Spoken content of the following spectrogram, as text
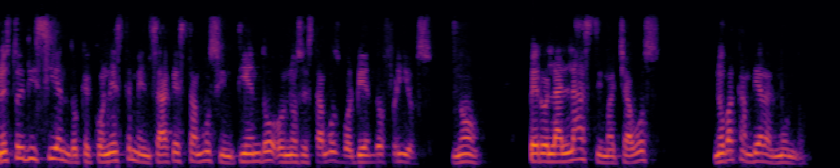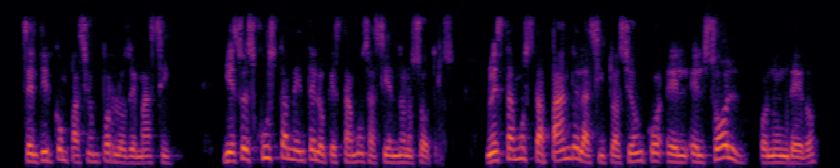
no estoy diciendo que con este mensaje estamos sintiendo o nos estamos volviendo fríos, no, pero la lástima, chavos, no va a cambiar al mundo. Sentir compasión por los demás, sí. Y eso es justamente lo que estamos haciendo nosotros. No estamos tapando la situación, con el, sol con un dedo,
